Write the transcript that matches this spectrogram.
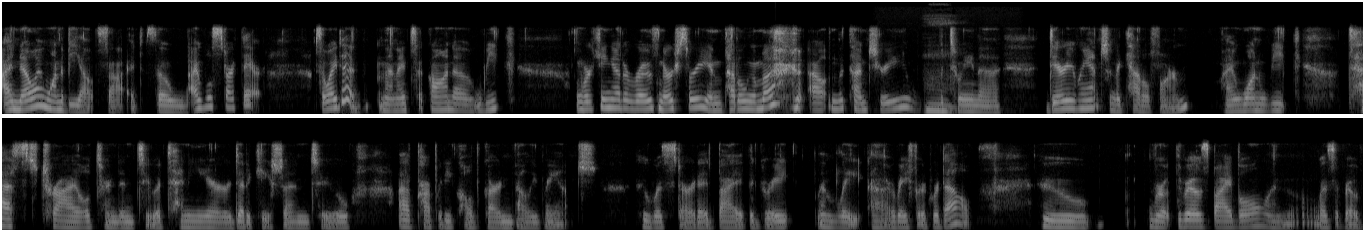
I know I want to be outside, so I will start there. So I did. And then I took on a week working at a rose nursery in Petaluma out in the country mm. between a dairy ranch and a cattle farm. My one week test trial turned into a 10 year dedication to a property called Garden Valley Ranch, who was started by the great and late uh, Rayford Reddell, who wrote the Rose Bible and was a rose,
